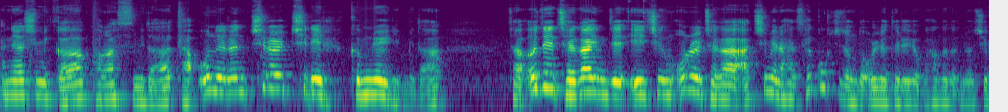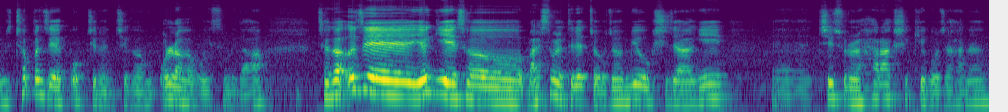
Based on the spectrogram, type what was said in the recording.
안녕하십니까. 반갑습니다. 자 오늘은 7월 7일 금요일입니다. 자 어제 제가 이제 이 지금 오늘 제가 아침에는 한 세 꼭지 정도 올려 드리려고 하거든요. 지금 첫 번째 꼭지는 지금 올라가고 있습니다. 제가 어제 여기에서 말씀을 드렸죠. 그죠? 미국 시장이 에, 지수를 하락시키고자 하는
